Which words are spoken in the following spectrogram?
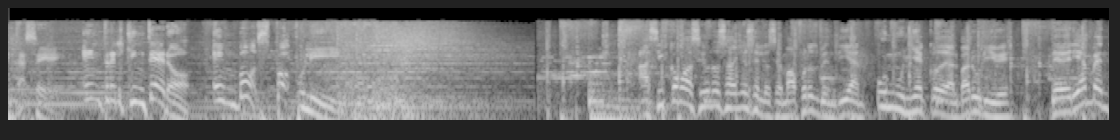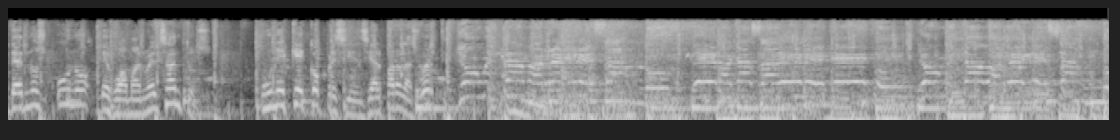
Métase entre el Quintero en Voz Populi. Así como hace unos años en los semáforos vendían un muñeco de Álvaro Uribe, deberían vendernos uno de Juan Manuel Santos un equeco presidencial para la suerte. Yo me estaba regresando de la casa del equeco. Yo me estaba regresando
